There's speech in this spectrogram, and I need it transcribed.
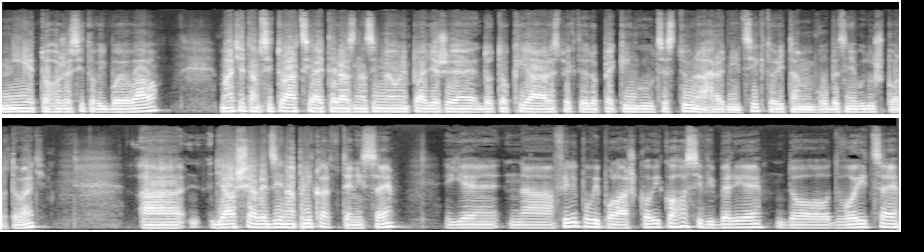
nie toho, že si to vybojoval. Máte tam situácia aj teraz na zimnej olympiáde, že do Tokia, respektíve do Pekingu cestujú náhradníci, ktorí tam vôbec nebudú športovať. A ďalšia vec je napríklad v tenise, je na Filipovi Poláškovi, koho si vyberie do dvojice, e,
